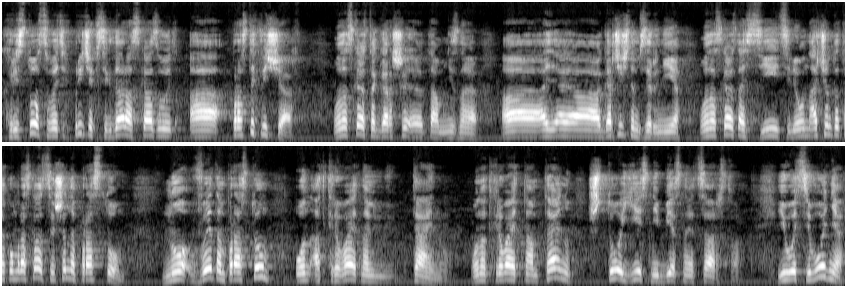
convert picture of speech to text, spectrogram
Христос в этих притчах всегда рассказывает о простых вещах – он расскажет о, горше, э, там, не знаю, о, о, о горчичном зерне, он расскажет о сеятеле, он о чем-то таком рассказывает совершенно простом. Но в этом простом он открывает нам тайну. Он открывает нам тайну, что есть небесное царство. И вот сегодня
